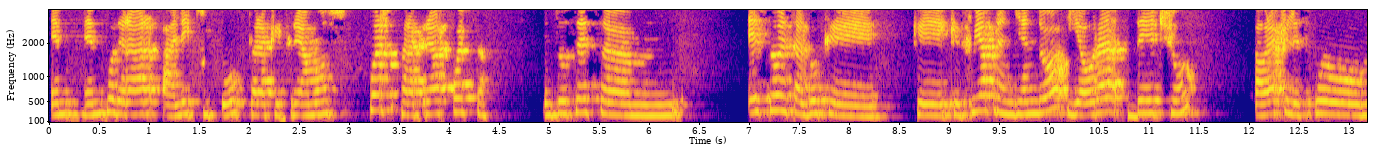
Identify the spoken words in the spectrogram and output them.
em, empoderar al equipo para que creamos fuerza, para crear fuerza. Entonces, um, esto es algo que, que fui aprendiendo y ahora, de hecho, ahora que les puedo,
